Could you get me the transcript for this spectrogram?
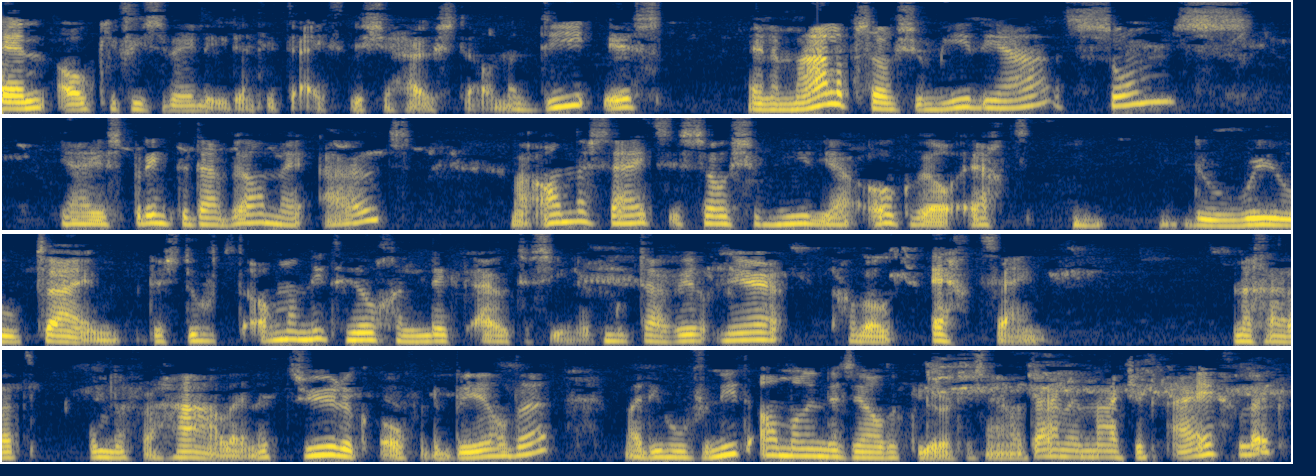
en ook je visuele identiteit, dus je huisstijl. Maar die is helemaal op social media soms, ja, je springt er daar wel mee uit, maar anderzijds is social media ook wel echt de real time. Dus het hoeft het allemaal niet heel gelikt uit te zien. Het moet daar meer gewoon echt zijn. En dan gaat het om de verhalen. En natuurlijk over de beelden, maar die hoeven niet allemaal in dezelfde kleur te zijn. Want daarmee maak je het eigenlijk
